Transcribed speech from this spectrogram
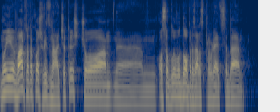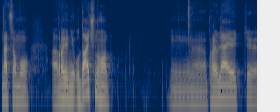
Ну і варто також відзначити, що е, особливо добре зараз проявляють себе на цьому е, в районі Удачного е, проявляють е,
